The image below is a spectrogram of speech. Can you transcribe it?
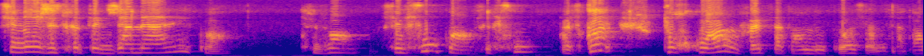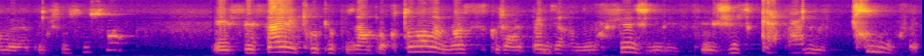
sinon j'y serais peut-être jamais allée, quoi. Tu vois, c'est fou, quoi, c'est fou. Parce que, pourquoi, en fait, ça parle de quoi ça, ça parle de la confiance en soi. Et c'est ça les trucs les plus importants. Et moi, c'est ce que j'arrête pas de dire à mon fils. Je dis, mais c'est juste capable de tout, en fait.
